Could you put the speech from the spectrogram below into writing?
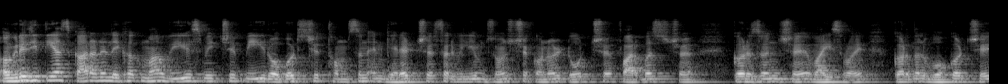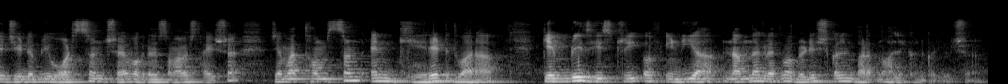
અંગ્રેજ ઇતિહાસકાર અને લેખકમાં વીએ સ્મિથ છે બી રોબર્ટ્સ છે થોમ્સન એન્ડ ગેરેટ છે, સર વિલિયમ જોન્સ છે, કર્નલ ટોટ છે, ફાર્બસ છે, કર્ઝન છે, વાઇસ રોય, કર્નલ વોકટ છે, જે. ડબલ્યુ. વોટસન છે, વગેરેનો સમાવેશ થાય છે. જેમાં થોમ્સન એન્ડ ઘેરેટ દ્વારા કેમ્બ્રિજ હિસ્ટ્રી ઓફ ઇન્ડિયા નામના ગ્રંથમાં બ્રિટિશ કલીન ભારતનું આલેખન કર્યું છે.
